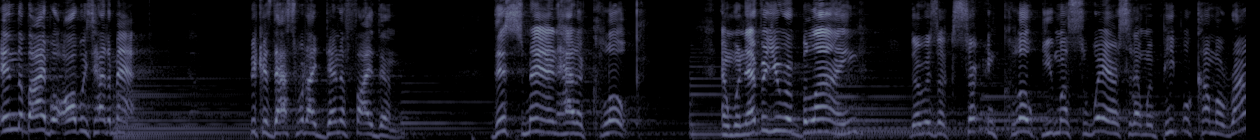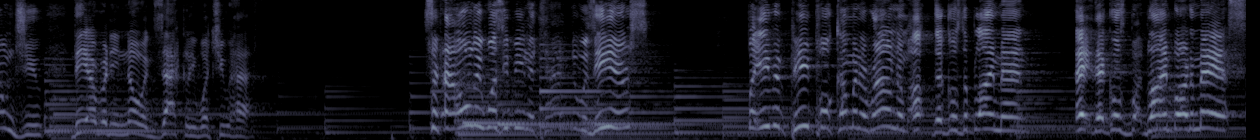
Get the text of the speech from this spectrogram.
in the Bible always had a map because that's what identified them. This man had a cloak, and whenever you were blind, there was a certain cloak you must wear so that when people come around you, they already know exactly what you have. So not only was he being attacked through his ears, but even people coming around him, up oh, there goes the blind man. Hey, that goes blind Bartimaeus.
